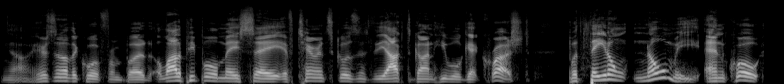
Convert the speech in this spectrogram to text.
Now, here's another quote from Bud. A lot of people may say if Terrence goes into the octagon, he will get crushed, but they don't know me. End quote.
